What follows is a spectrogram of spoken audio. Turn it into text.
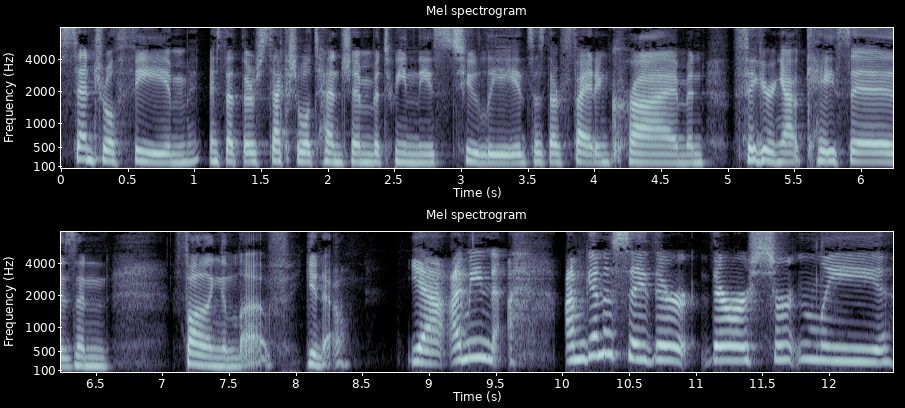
central theme is that there's sexual tension between these two leads as they're fighting crime and figuring out cases and falling in love, you know. Yeah, I mean, I'm going to say there there are certainly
